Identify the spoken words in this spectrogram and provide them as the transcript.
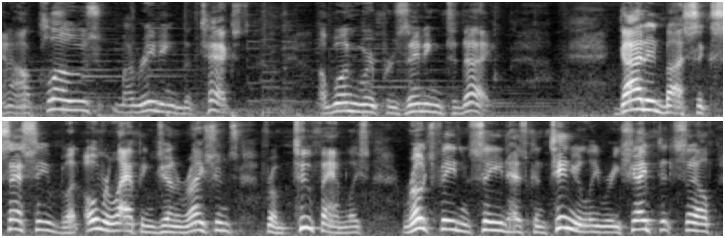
and I'll close by reading the text of one we're presenting today. Guided by successive but overlapping generations from two families, Roach Feed and Seed has continually reshaped itself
